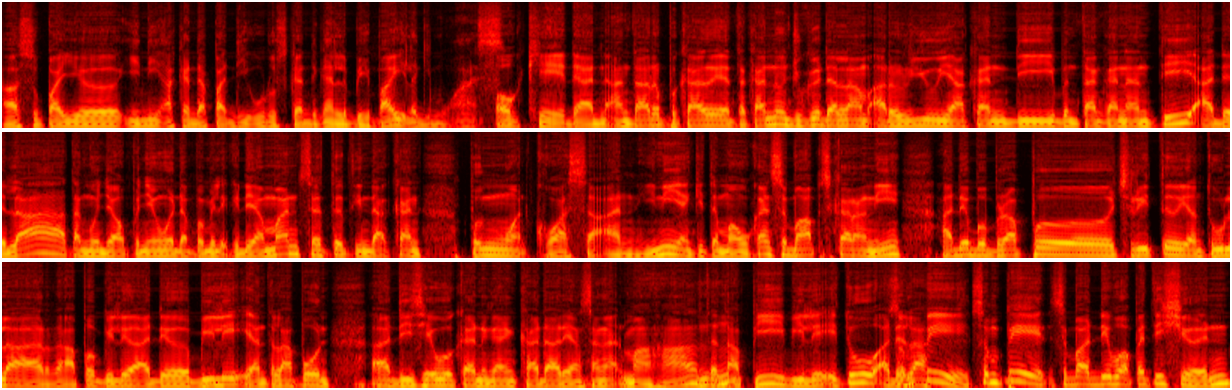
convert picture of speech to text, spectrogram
uh, supaya ini akan dapat diuruskan dengan lebih baik lagi muas. Okey dan antara perkara yang terkandung juga dalam RUU yang akan dibentangkan nanti adalah tanggungjawab penyewa dan pemilik kediaman serta tindakan penguatkuasaan. Ini yang kita mahukan sebab sekarang ni ada beberapa cerita yang tular apabila ada bilik yang telah pun uh, disewakan dengan kadar yang sangat mahal mm-hmm. tetapi bilik itu adalah sempit, sempit sebab dia buat petition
